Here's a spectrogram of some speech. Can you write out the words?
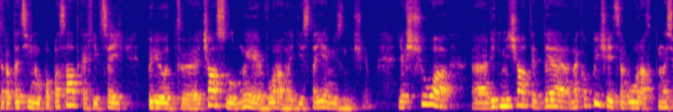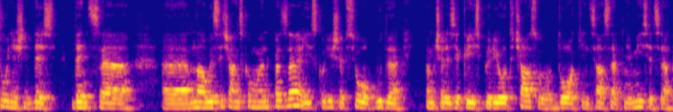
якусь ротаційну по посадках, і в цей період е, часу ми ворога дістаємо і знищуємо. Якщо е, відмічати, де накопичується ворог, то на сьогоднішній десь день це е, на Лисичанському НПЗ, і скоріше всього буде там через якийсь період часу до кінця серпня місяця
